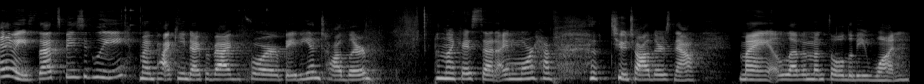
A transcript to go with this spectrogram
anyways, that's basically my packing diaper bag for baby and toddler. And like I said, I more have two toddlers now. My 11 month old will be one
